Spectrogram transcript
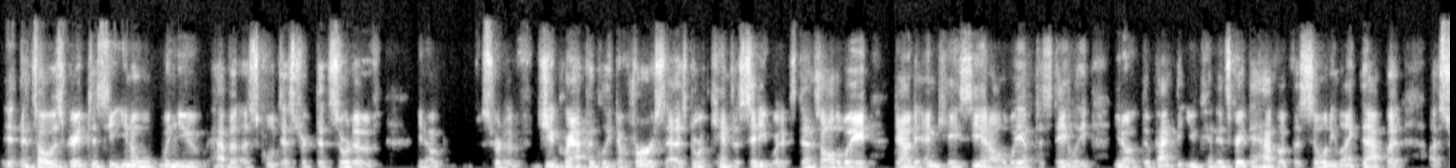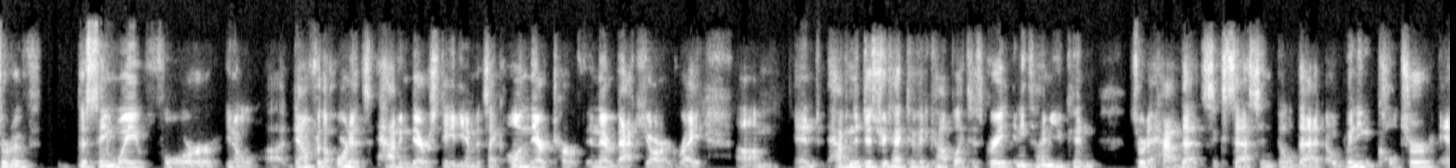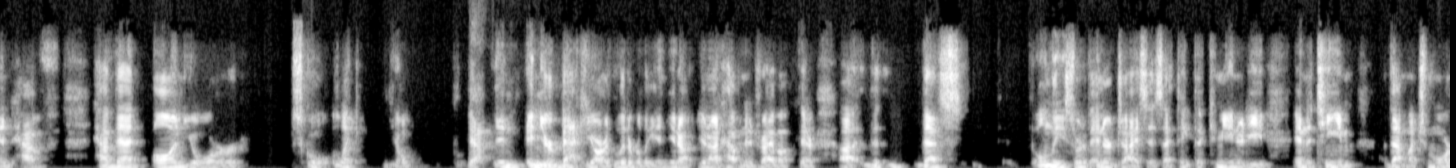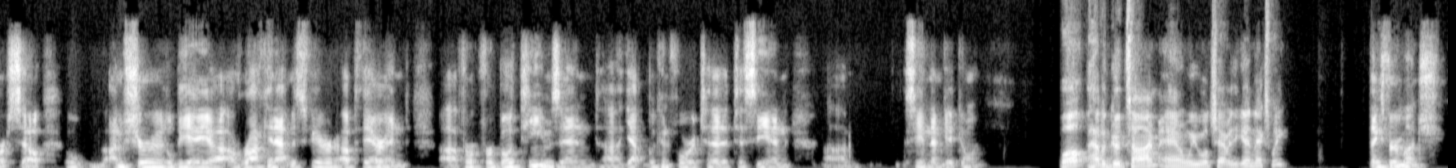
It's always great to see. You know, when you have a, a school district that's sort of, you know, sort of geographically diverse as North Kansas City, which extends all the way down to NKC and all the way up to Staley. You know, the fact that you can, it's great to have a facility like that, but uh, sort of the same way for you know uh, down for the Hornets having their stadium. It's like on their turf in their backyard, right? Um, and having the district activity complex is great. Anytime you can sort of have that success and build that a winning culture and have have that on your school, like you know yeah in in your backyard literally and you know you're not having to drive up there uh th- that's only sort of energizes i think the community and the team that much more. So I'm sure it'll be a, a rocking atmosphere up there and uh, for, for both teams. And uh, yeah, looking forward to, to seeing, um, seeing them get going. Well, have a good time and we will chat with you again next week. Thanks very much.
